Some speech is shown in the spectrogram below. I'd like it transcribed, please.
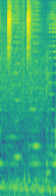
Thank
